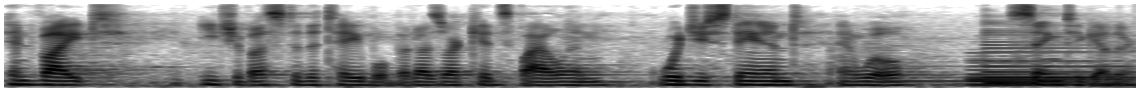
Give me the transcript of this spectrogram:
invite each of us to the table. But as our kids file in, would you stand and we'll sing together?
